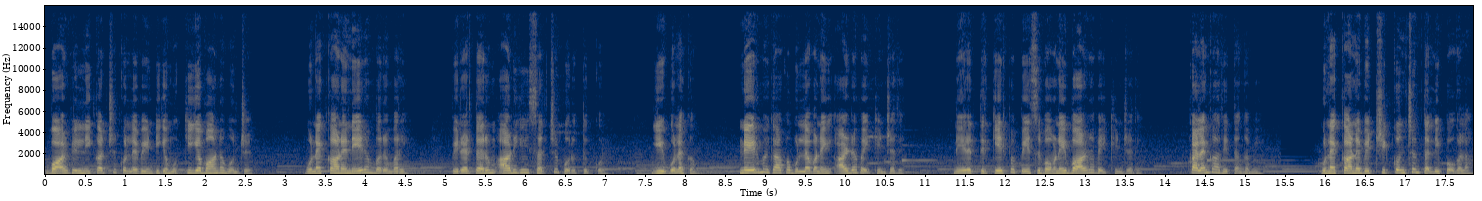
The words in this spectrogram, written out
வாழ்வில் நீ கற்றுக்கொள்ள வேண்டிய முக்கியமான ஒன்று. உனக்கான நேரம் வரும் வரை பிறர் தரும் அடியை சற்று பொறுத்துக்கொள். இவ்வுலகம் நேர்மையாக உள்ளவனை அழ வைக்கின்றது. நேரத்திற்கேற்ப பேசுபவனை வாழ வைக்கின்றது. கலங்காதே தங்கமே. உனக்கான வெற்றி கொஞ்சம் தள்ளி போகலாம்.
